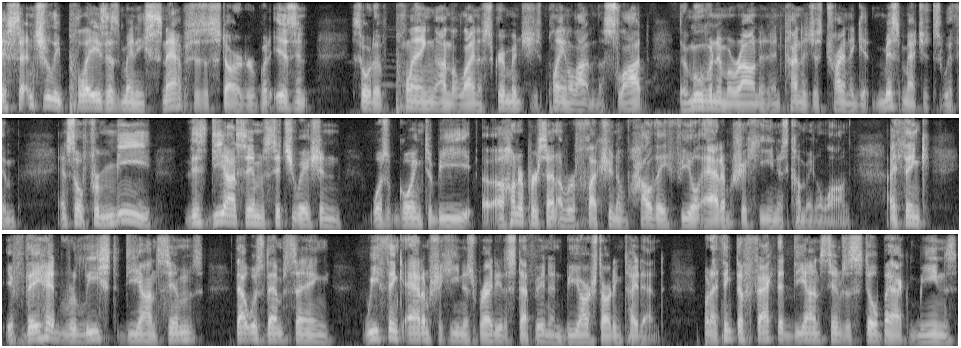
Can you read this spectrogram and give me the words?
essentially plays as many snaps as a starter, but isn't sort of playing on the line of scrimmage. He's playing a lot in the slot. They're moving him around and, and kind of just trying to get mismatches with him. And so for me, this Dion Sims situation was going to be 100% a reflection of how they feel Adam Shaheen is coming along. I think if they had released Dion Sims, that was them saying, we think Adam Shaheen is ready to step in and be our starting tight end. But I think the fact that Dion Sims is still back means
